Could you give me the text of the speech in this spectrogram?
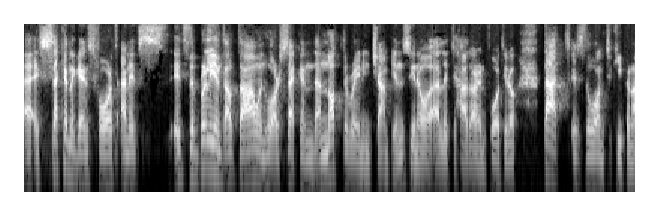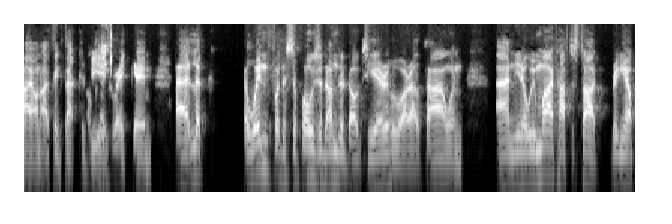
Uh, it's second against fourth, and it's it's the brilliant Al Taawoun who are second and not the reigning champions. You know, Al Ittihad are in fourth. You know, that is the one to keep an eye on. I think that could be okay. a great game. Uh, look, a win for the supposed underdogs here, who are Al Taawoun. And, you know, we might have to start bringing up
